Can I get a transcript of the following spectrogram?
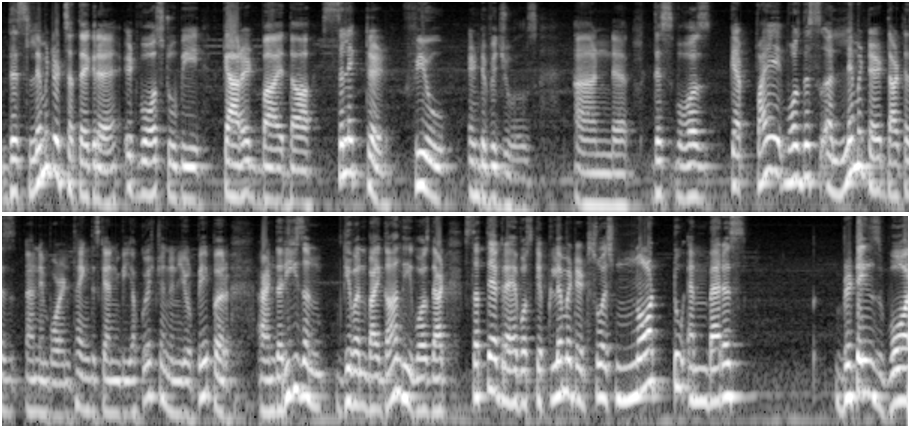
This limited satyagraha, it was to be carried by the selected few individuals. And uh, this was kept why was this uh, limited? That is an important thing. This can be a question in your paper and the reason given by gandhi was that satyagraha was kept limited so as not to embarrass britain's war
